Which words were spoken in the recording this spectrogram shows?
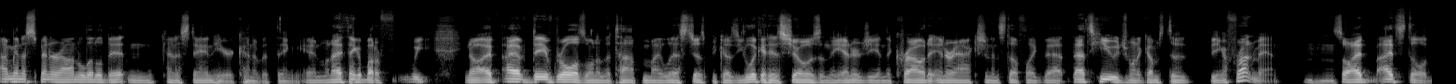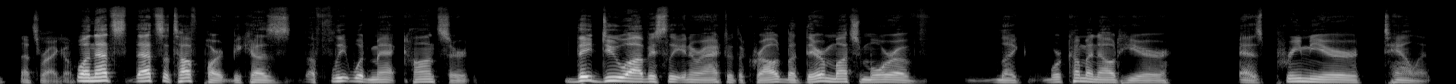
I'm going to spin around a little bit and kind of stand here kind of a thing. And when I think about a we you know, I I have Dave Grohl as one of the top of my list just because you look at his shows and the energy and the crowd interaction and stuff like that. That's huge when it comes to being a front man. Mhm. So I'd I'd still that's where I go. Well, and that's that's a tough part because a Fleetwood Mac concert, they do obviously interact with the crowd, but they're much more of like we're coming out here as premier talent,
